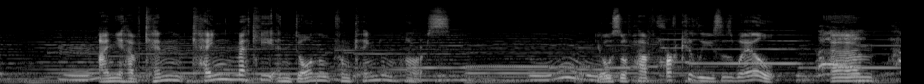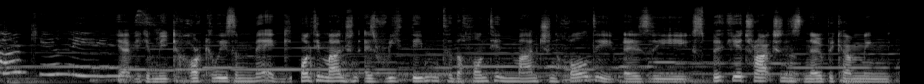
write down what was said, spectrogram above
Mm. and you have King, King Mickey and Donald from Kingdom Hearts. Ooh. You also have Hercules as well. Um, Hercules. yeah, you can meet Hercules and Meg. Haunted Mansion is rethemed to the Haunted Mansion Holiday, as the spooky attractions now becoming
